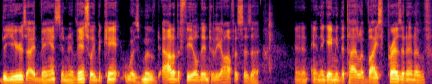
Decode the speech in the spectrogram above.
the years I advanced, and eventually became was moved out of the field into the office as a, and, and they gave me the title of vice president of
